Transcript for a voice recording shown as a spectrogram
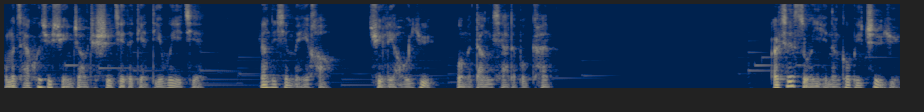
我们才会去寻找这世界的点滴慰藉，让那些美好去疗愈我们当下的不堪。而之所以能够被治愈，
